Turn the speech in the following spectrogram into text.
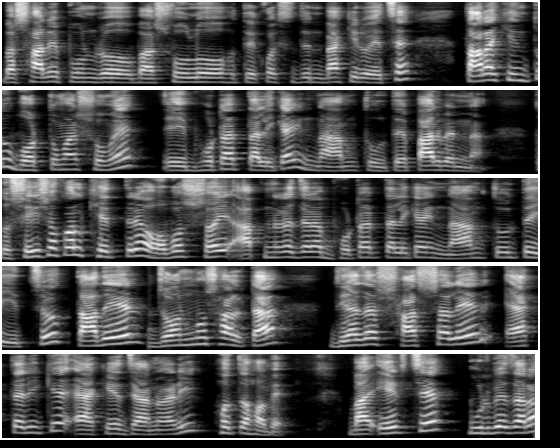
বা সাড়ে পনেরো বা ষোলো হতে কিছুদিন বাকি রয়েছে, তারা কিন্তু বর্তমান সময়ে এই ভোটার তালিকায় নাম তুলতে পারবেন না। তো সেই সকল ক্ষেত্রে অবশ্যই আপনারা যারা ভোটার তালিকায় নাম তুলতে ইচ্ছুক, তাদের জন্মসালটা দুই হাজার সাত সালের এক তারিখে একে জানুয়ারি হতে হবে। বা এর চেয়ে পূর্বে যারা,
